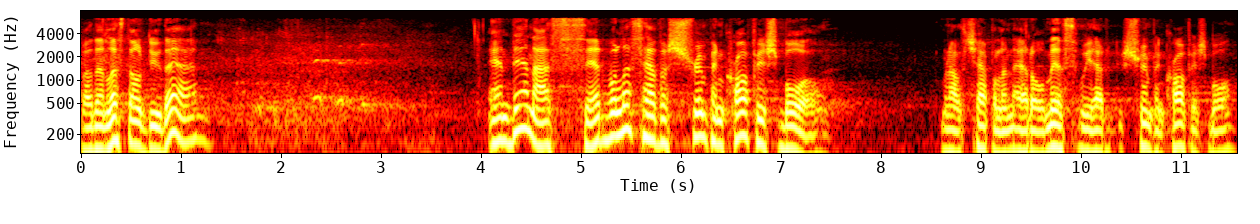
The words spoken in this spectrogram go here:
Well, then let's don't do that. And then I said, Well, let's have a shrimp and crawfish boil. When I was chaplain at Ole Miss, we had shrimp and crawfish boil.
